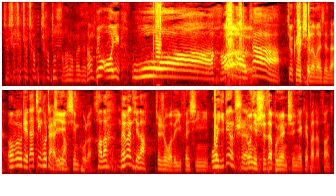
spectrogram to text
差差差差不差不多好了，龙哥咱们不用 all in。哇，好好看，就可以吃了吗？现在我们给大家镜头展示一下。辛苦了。好的，没问题的。这是我的一份心意。我一定吃。如果你实在不愿意吃，你也可以把它放下。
